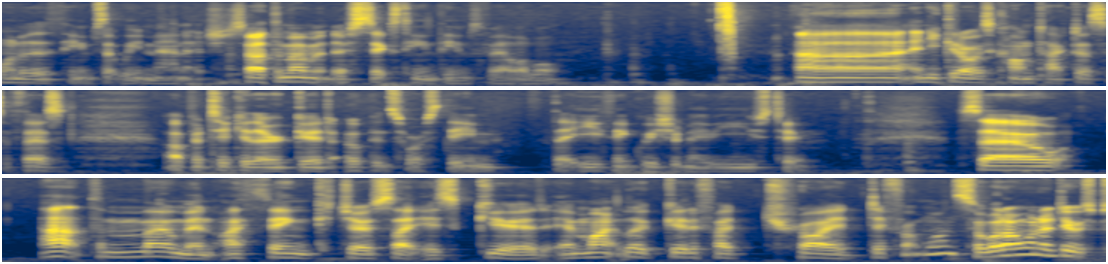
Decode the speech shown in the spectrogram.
one of the themes that we manage. So at the moment, there's 16 themes available, uh, and you could always contact us if there's a particular good open source theme that you think we should maybe use too. So at the moment, I think Joe's site is good. It might look good if I try a different one. So what I want to do is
